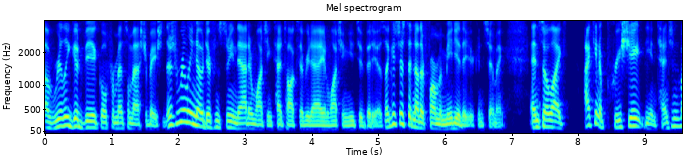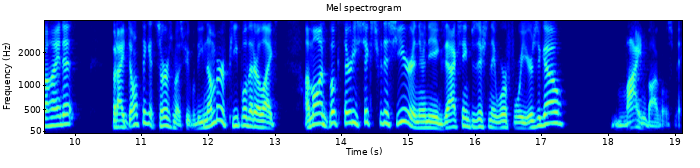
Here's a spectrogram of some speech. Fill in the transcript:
a really good vehicle for mental masturbation. There's really no difference between that and watching TED Talks every day and watching YouTube videos. Like, it's just another form of media that you're consuming. And so, like, I can appreciate the intention behind it, but I don't think it serves most people. The number of people that are like, I'm on book 36 for this year and they're in the exact same position they were four years ago, mind boggles me.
